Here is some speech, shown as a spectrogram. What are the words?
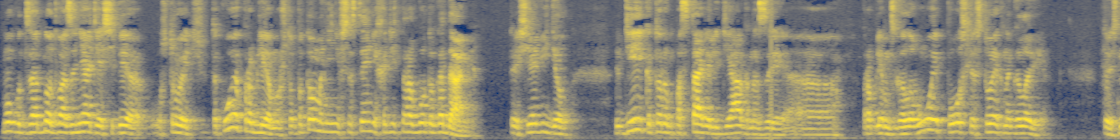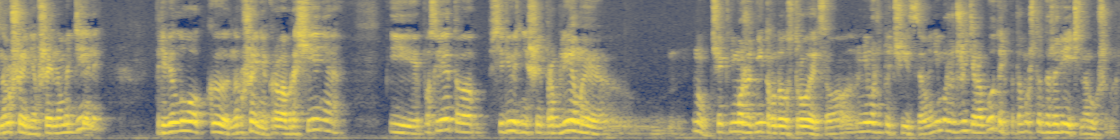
могут за одно-два занятия себе устроить такую проблему, что потом они не в состоянии ходить на работу годами. То есть я видел людей, которым поставили диагнозы э, проблем с головой после стоек на голове. То есть нарушение в шейном отделе привело к нарушению кровообращения, и после этого серьезнейшие проблемы ну, человек не может ни трудоустроиться, он не может учиться, он не может жить и работать, потому что даже речь нарушена.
